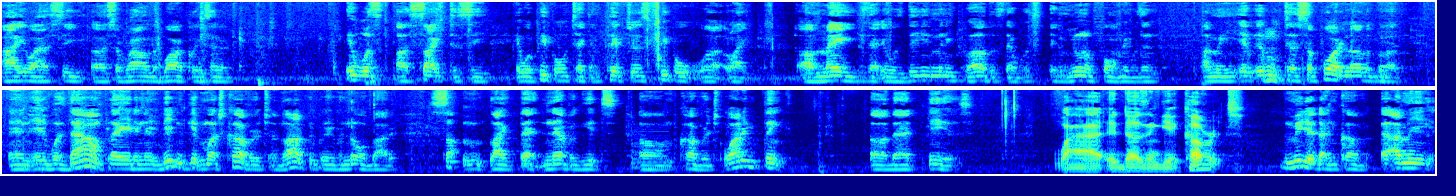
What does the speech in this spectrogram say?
IUIC uh, surround the Barclays Center. It was a sight to see. It were people taking pictures. People were like amazed that it was these many brothers that was in uniform. It was in, I mean, it, it was to support another brother, and it was downplayed and it didn't get much coverage. A lot of people didn't even know about it. Something like that never gets um, coverage. Why do you think uh, that is? Why it doesn't get coverage? The media doesn't cover. I mean,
